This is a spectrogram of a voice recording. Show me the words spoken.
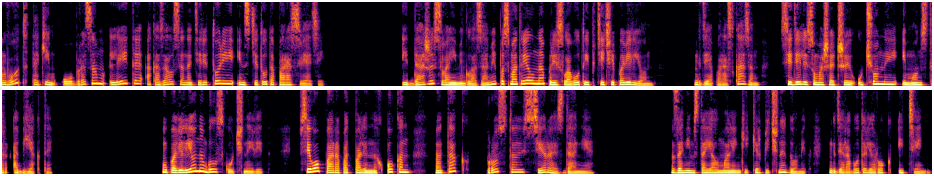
Вот таким образом Лейте оказался на территории Института парасвязей. и даже своими глазами посмотрел на пресловутый птичий павильон, где, по рассказам, сидели сумасшедшие ученые и монстр-объекты. У павильона был скучный вид. Всего пара подпаленных окон, а так просто серое здание. За ним стоял маленький кирпичный домик, где работали Рок и Тень.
